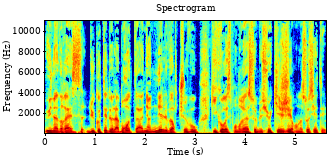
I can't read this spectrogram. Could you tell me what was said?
une adresse du côté de la Bretagne, un éleveur de chevaux qui correspondrait à ce monsieur qui est gérant de la société.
